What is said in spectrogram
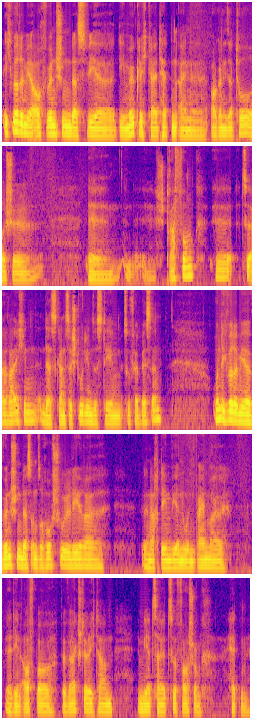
Ich würde mir auch wünschen, dass wir die Möglichkeit hätten, eine organisatorische äh, Straffung zu erreichen, das ganze Studiensystem zu verbessern. Und ich würde mir wünschen, dass unsere Hochschullehrer, äh, nachdem wir nun einmal den Aufbau bewerkstelligt haben, mehr Zeit zur Forschung hätten.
